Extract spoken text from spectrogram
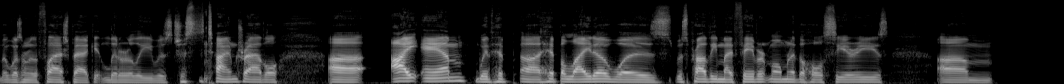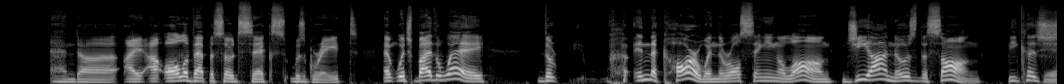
it wasn't really a flashback; it literally was just time travel. Uh, I am with Hip, uh, Hippolyta was was probably my favorite moment of the whole series. Um, and uh, I, I all of episode six was great. And which, by the way, the in the car when they're all singing along, Ji-Ah knows the song because Yeah.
